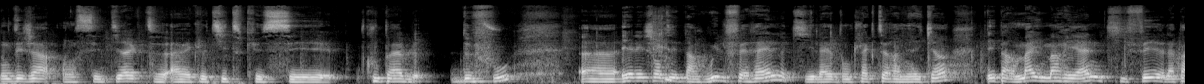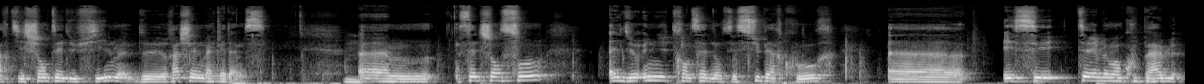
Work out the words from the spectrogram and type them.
Donc déjà, on sait direct euh, avec le titre que c'est coupable de fou. Euh, et elle est chantée par Will Ferrell, qui est là, donc l'acteur américain, et par Mai Marianne, qui fait la partie chantée du film de Rachel McAdams. Euh, cette chanson, elle dure 1 minute 37, donc c'est super court. Euh, et c'est terriblement coupable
